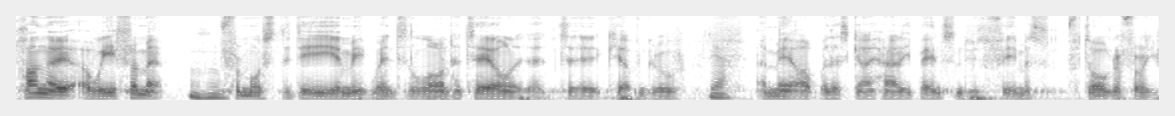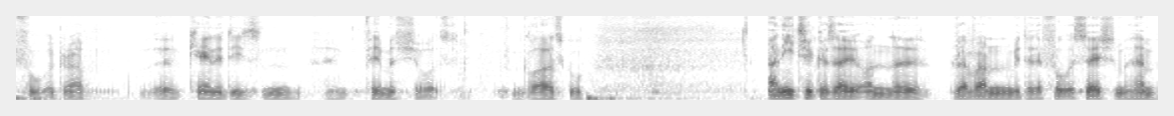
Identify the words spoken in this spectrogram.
hung out away from it Mm-hmm. for most of the day and we went to the Lorne Hotel at, uh, Kelvin Grove Yeah. and met up with this guy Harry Benson who's a famous photographer he photographed the Kennedys and famous shots from Glasgow and he took us out on the river and we did a photo session with him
